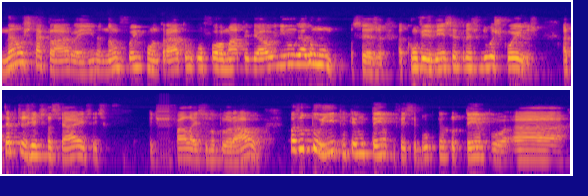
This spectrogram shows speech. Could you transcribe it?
não está claro ainda, não foi encontrado o formato ideal em nenhum lugar do mundo. Ou seja, a convivência entre as duas coisas. Até porque as redes sociais, a gente fala isso no plural, mas o Twitter tem um tempo, o Facebook tem outro tempo, a,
